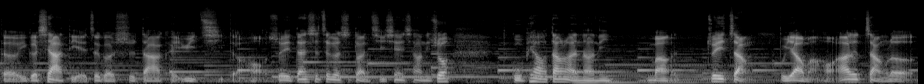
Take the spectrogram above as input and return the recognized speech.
的一个下跌，这个是大家可以预期的哈。所以，但是这个是短期现象。你说股票，当然呢，你忙追涨不要嘛哈，啊就涨了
